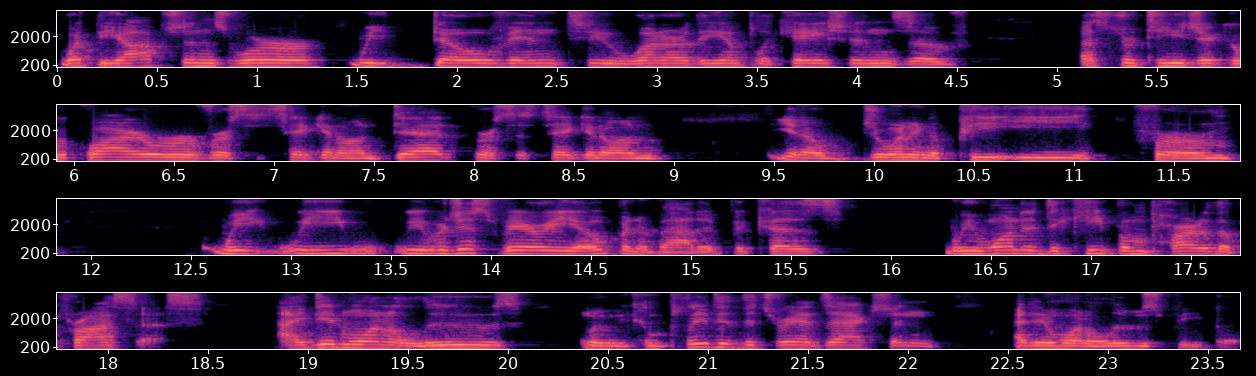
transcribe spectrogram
what the options were. We dove into what are the implications of a strategic acquirer versus taking on debt versus taking on you know joining a pe firm. We we we were just very open about it because we wanted to keep them part of the process I didn't want to lose when we completed the transaction. I didn't want to lose people.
